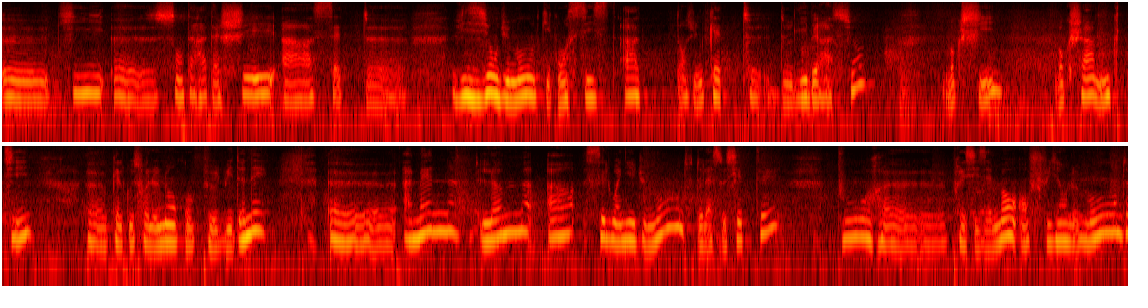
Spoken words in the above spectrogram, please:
euh, qui euh, sont à rattacher à cette vision du monde qui consiste à, dans une quête de libération, mokshi, moksha, mukti, euh, quel que soit le nom qu'on peut lui donner, euh, amène l'homme à s'éloigner du monde, de la société, pour euh, précisément, en fuyant le monde,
